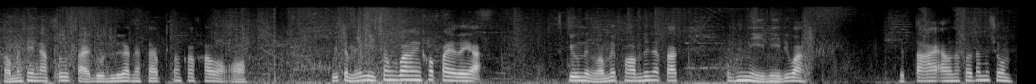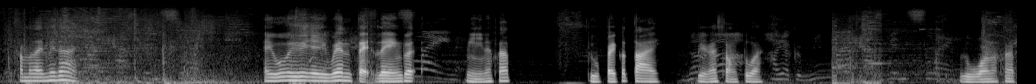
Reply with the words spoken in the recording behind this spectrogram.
เราไม่ใช่นักสู้สายดูดเลือดนะครับ ต้องเข้าเข้าออกออกอุ้ยแต่ไม่มีช่องว่างให้เข้าไปเลยอะสกิลหนึ่งเราไม่พร้อมด้วยนะครับผมหนีหนีดีกว่าเดี๋ยวตายเอานะครับท่านผู้ชมทำอะไรไม่ได้ไอ้เว้ยไอ้แว่นแตะแรงด้วยหนีนะครับ ดูไปก็ตายเหลือแค่สองตัวรู้นะครับ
